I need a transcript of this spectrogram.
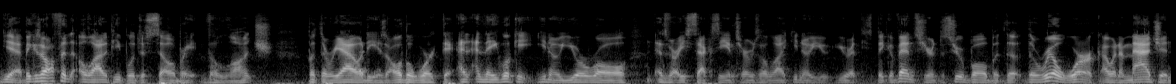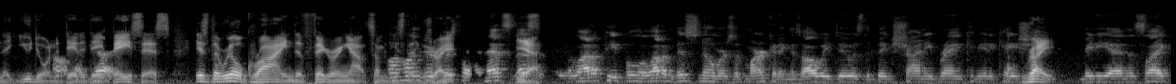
Yeah, because often a lot of people just celebrate the launch but the reality is all the work that and, and they look at you know your role as very sexy in terms of like you know you, you're at these big events you're at the super bowl but the, the real work i would imagine that you do on a oh day-to-day basis is the real grind of figuring out some of these 100%. things right that's, that's yeah. a lot of people a lot of misnomers of marketing is all we do is the big shiny brand communication right media and it's like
